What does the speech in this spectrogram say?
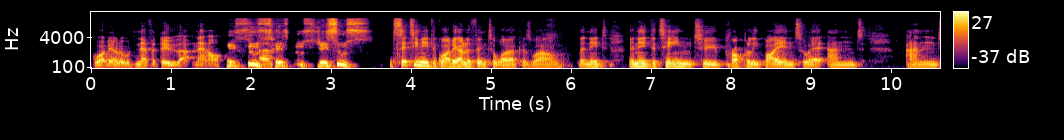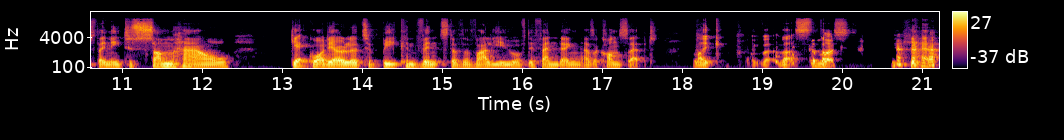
Guardiola would never do that now Jesus, Um, Jesus, Jesus. City need the Guardiola thing to work as well. They need they need the team to properly buy into it and and they need to somehow get Guardiola to be convinced of the value of defending as a concept. Like that- that's Good luck. Yeah,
